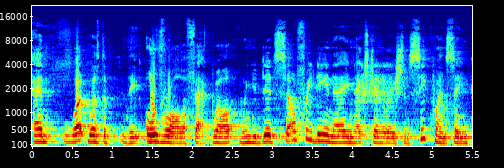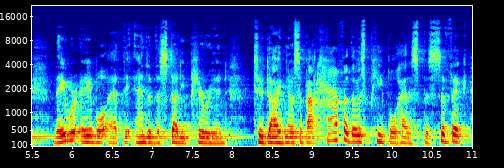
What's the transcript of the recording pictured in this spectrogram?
And what was the, the overall effect? Well, when you did cell free DNA next generation sequencing, they were able at the end of the study period to diagnose about half of those people had a specific,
